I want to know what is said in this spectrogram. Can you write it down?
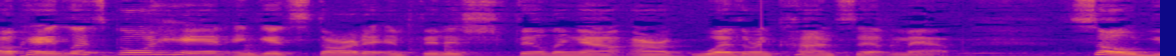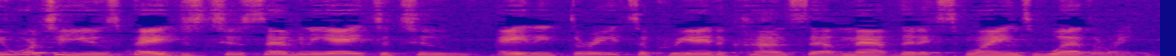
Okay, let's go ahead and get started and finish filling out our weathering concept map. So you were to use pages 278 to 283 to create a concept map that explains weathering.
